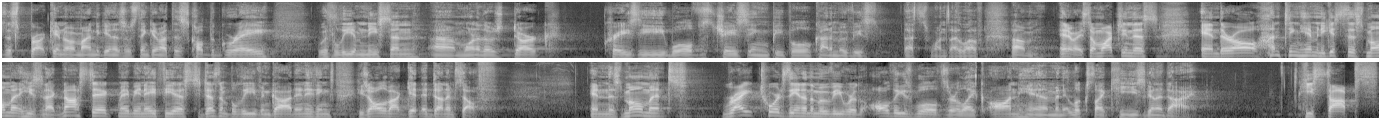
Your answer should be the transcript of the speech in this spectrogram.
This brought, came to my mind again as I was thinking about this. It's called The Grey with Liam Neeson, um, one of those dark, crazy, wolves chasing people kind of movies. That's ones I love. Um, anyway, so I'm watching this, and they're all hunting him, and he gets to this moment. He's an agnostic, maybe an atheist. He doesn't believe in God, anything. He's all about getting it done himself. In this moment, right towards the end of the movie where all these wolves are like on him and it looks like he's to die. He stops,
